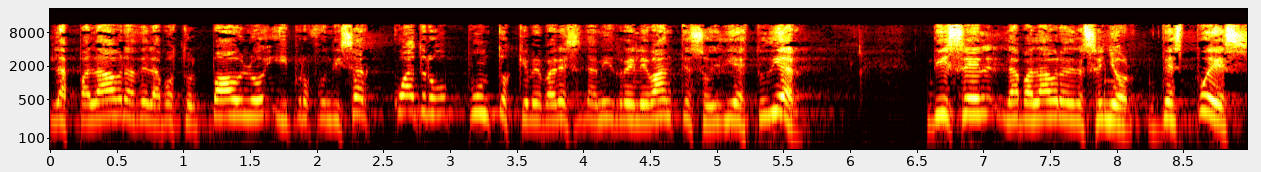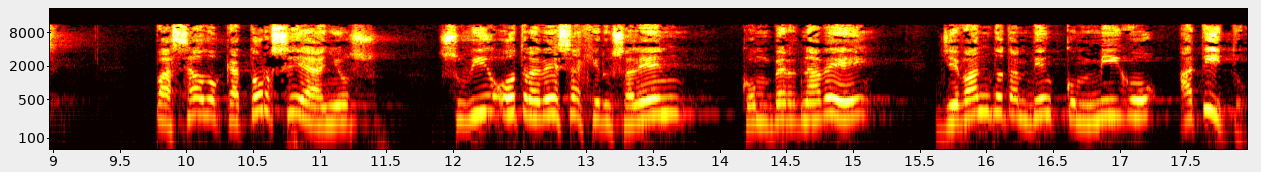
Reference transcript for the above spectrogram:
las palabras del apóstol Pablo y profundizar cuatro puntos que me parecen a mí relevantes hoy día estudiar. Dice la palabra del Señor, después, pasado 14 años, subí otra vez a Jerusalén con Bernabé, llevando también conmigo a Tito.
